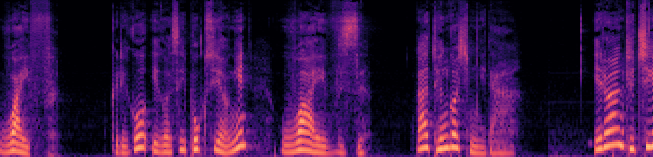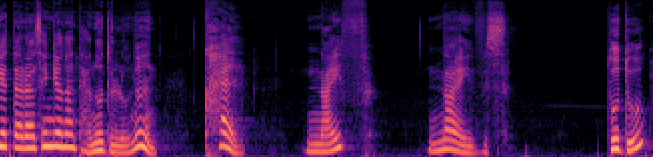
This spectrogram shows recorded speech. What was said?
wife 그리고 이것의 복수형인 wives가 된 것입니다. 이러한 규칙에 따라 생겨난 단어들로는 칼, knife, knives, 도둑,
